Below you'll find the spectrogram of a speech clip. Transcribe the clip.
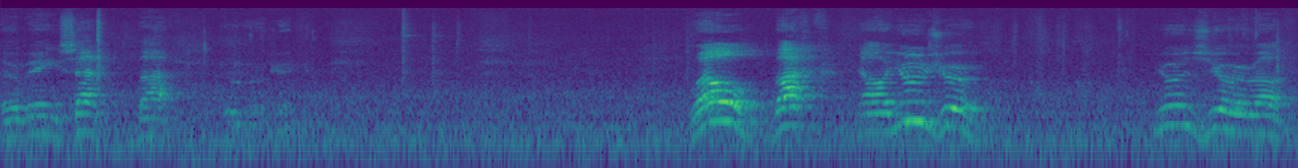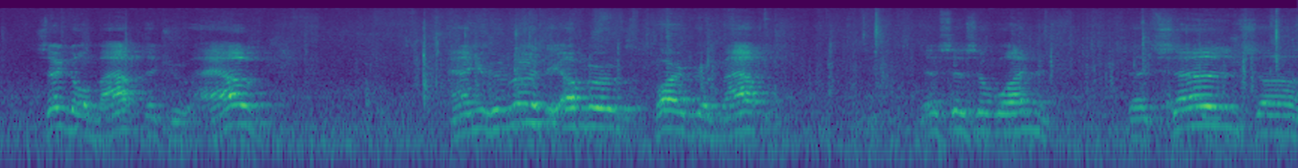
that are being sent back to Virginia. Well, back, now use your, use your uh, signal map that you have. And you can look at the upper part of your map. This is the one that says uh,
